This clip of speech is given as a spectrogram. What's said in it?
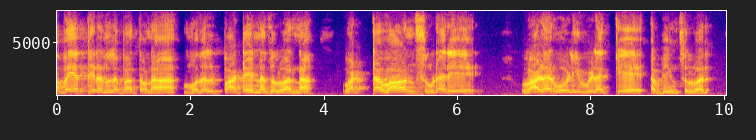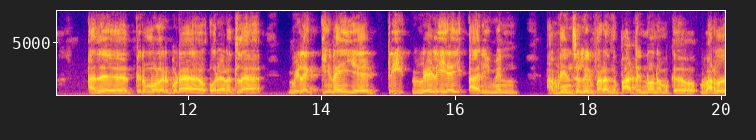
அபயத்திறன்ல பார்த்தோம்னா முதல் பாட்டே என்ன சொல்வார்னா வட்டவான் சுடரே வளர் ஒளி விளக்கே அப்படின்னு சொல்வார். அது திருமூலர் கூட ஒரு இடத்துல விளக்கினை ஏற்றி வெளியை அறிமின் அப்படின்னு சொல்லியிருப்பார். அந்த பாட்டு இன்னும் நமக்கு வரல.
